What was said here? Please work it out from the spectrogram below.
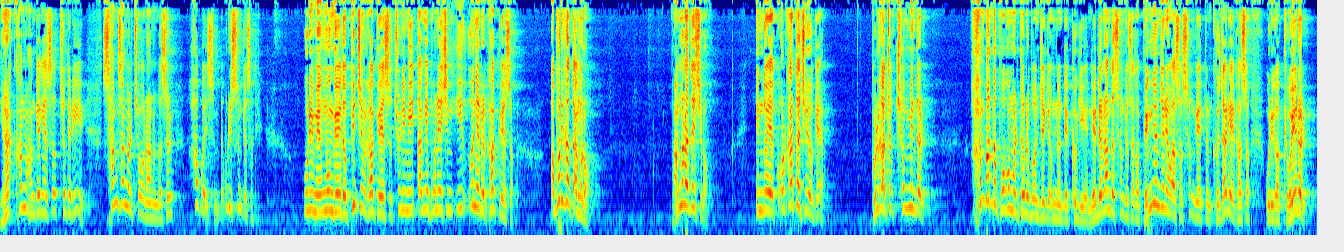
열악한 환경에서 저들이 상상을 초월하는 것을 하고 있습니다. 우리 선교사들이. 우리 명문교회도 빛을 갖기 위해서 주님이 이 땅에 보내신 이 은혜를 갖기 위해서 아프리카 땅으로 방글라데시로 인도의 꼴까타 지역에 불가촉 천민들 한 번도 복음을 들어본 적이 없는데 거기에 네덜란드 선교사가 100년 전에 와서 선교했던 그 자리에 가서 우리가 교회를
